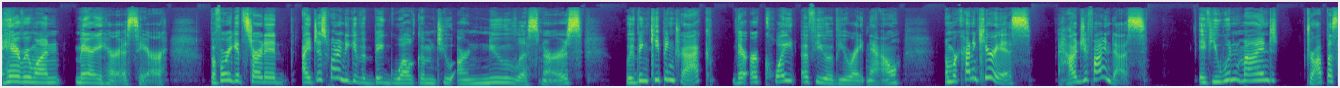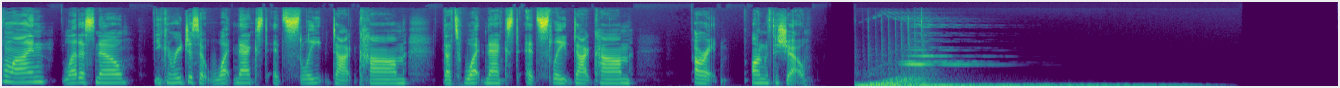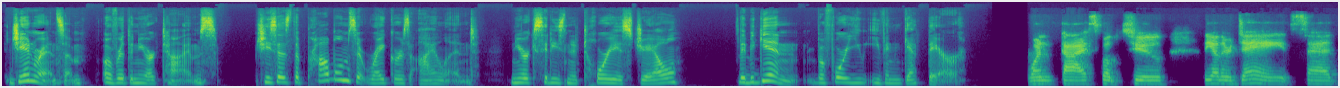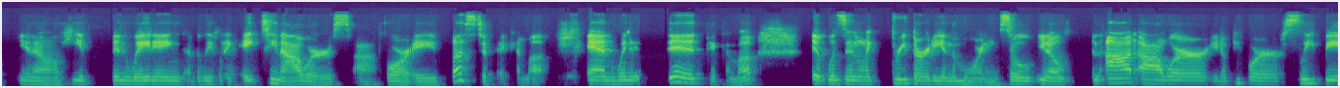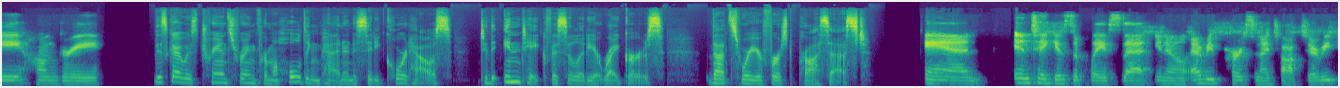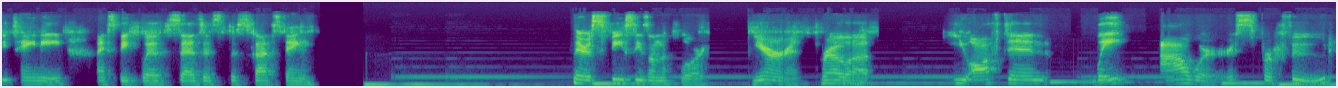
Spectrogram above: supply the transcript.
Hey everyone, Mary Harris here. Before we get started, I just wanted to give a big welcome to our new listeners. We've been keeping track. There are quite a few of you right now, and we're kind of curious. How'd you find us? If you wouldn't mind, drop us a line, let us know. You can reach us at whatnext at slate.com. That's whatnext at slate.com. All right, on with the show. Jan Ransom over at the New York Times. She says the problems at Rikers Island, New York City's notorious jail, they begin before you even get there. One guy I spoke to the other day said, you know, he had been waiting, I believe, like 18 hours uh, for a bus to pick him up. And when it did pick him up, it was in like 3:30 in the morning. So, you know, an odd hour, you know, people are sleepy, hungry. This guy was transferring from a holding pen in a city courthouse to the intake facility at Rikers. That's where you're first processed. And intake is the place that, you know, every person I talk to, every detainee I speak with says it's disgusting. There's feces on the floor, urine, throw up. You often wait hours for food.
